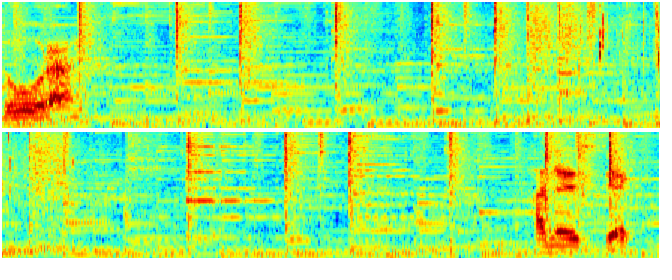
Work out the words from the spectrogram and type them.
노랑 하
